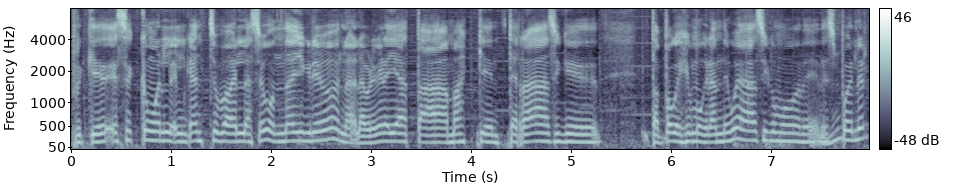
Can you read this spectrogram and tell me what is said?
porque ese es como el, el gancho para ver la segunda, yo creo. La, la primera ya está más que enterrada, así que tampoco dijimos grande weá, así como de, spoiler.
